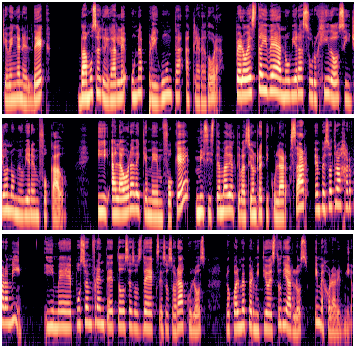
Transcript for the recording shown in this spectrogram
que venga en el deck, vamos a agregarle una pregunta aclaradora. Pero esta idea no hubiera surgido si yo no me hubiera enfocado. Y a la hora de que me enfoqué, mi sistema de activación reticular SAR empezó a trabajar para mí y me puso enfrente todos esos decks, esos oráculos, lo cual me permitió estudiarlos y mejorar el mío.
